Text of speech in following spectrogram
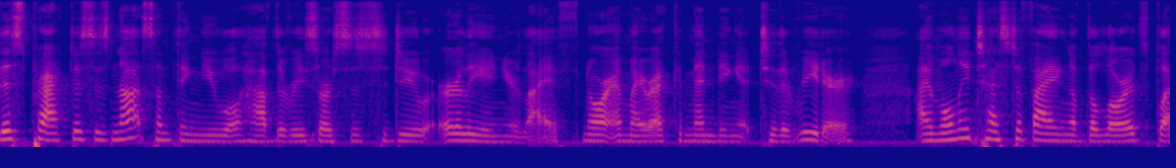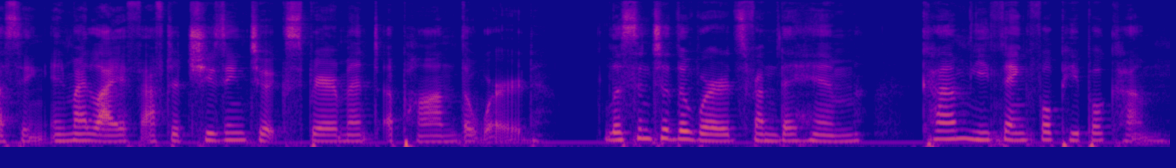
This practice is not something you will have the resources to do early in your life, nor am I recommending it to the reader. I am only testifying of the Lord's blessing in my life after choosing to experiment upon the Word. Listen to the words from the hymn, Come, ye thankful people, come.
